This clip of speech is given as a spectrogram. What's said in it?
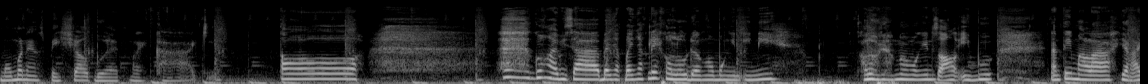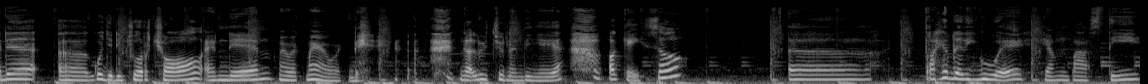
momen yang spesial buat mereka gitu. Gue nggak bisa banyak-banyak deh kalau udah ngomongin ini. Kalau udah ngomongin soal ibu nanti malah yang ada uh, gue jadi curcol and then mewek-mewek deh. Nggak lucu nantinya ya. Oke okay, so uh, terakhir dari gue yang pasti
